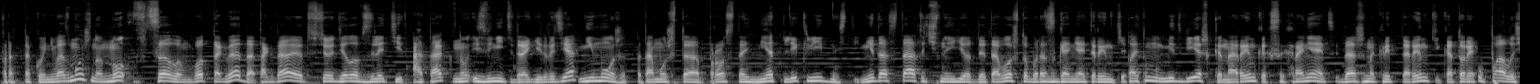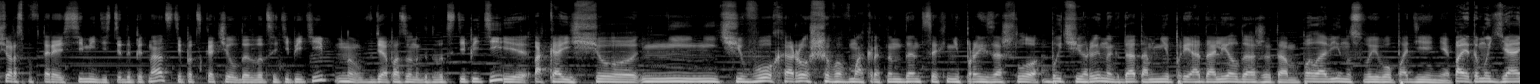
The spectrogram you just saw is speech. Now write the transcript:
Правда, такое невозможно, но в целом, вот тогда, да, тогда это все дело взлетит. А так, ну, извините, дорогие друзья, не может, потому что просто нет ликвидности, недостаточно ее для того, чтобы разгонять рынки. Поэтому медвежка на рынках сохраняется, даже на крипторынке, который упал, еще раз повторяюсь, с 70 до 15, подскочил до 25, ну, в диапазон к 25, и пока еще ни, ничего хорошего в макротенденциях не произошло. Бычий рынок, да, там не преодолел даже там половину своего падения. Поэтому я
